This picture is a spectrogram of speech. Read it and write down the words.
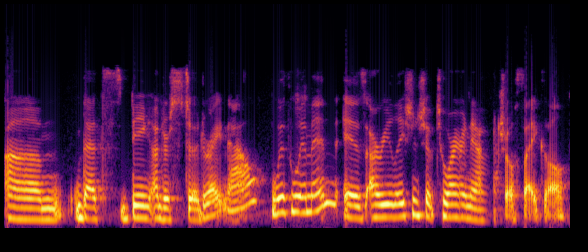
um, that's being understood right now with women is our relationship to our natural cycle.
